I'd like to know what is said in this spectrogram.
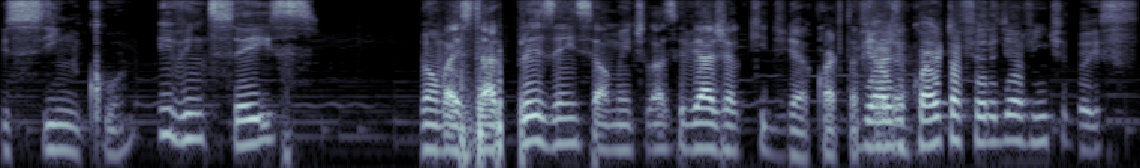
25 e 26. João vai estar presencialmente lá. Você viaja que dia? Quarta-feira? Viagem quarta-feira, dia 22.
